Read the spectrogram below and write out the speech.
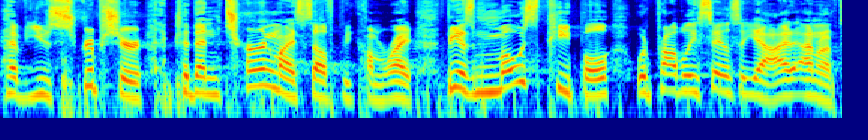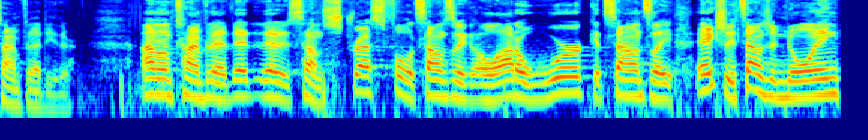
have used scripture to then turn myself to become right. Because most people would probably say, say yeah, I, I don't have time for that either. I don't have time for that. That, that. It sounds stressful. It sounds like a lot of work. It sounds like, actually, it sounds annoying,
